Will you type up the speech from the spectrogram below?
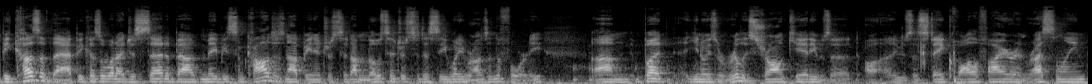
because of that, because of what I just said about maybe some colleges not being interested, I'm most interested to see what he runs in the 40. Um, but you know, he's a really strong kid. He was a uh, he was a state qualifier in wrestling.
